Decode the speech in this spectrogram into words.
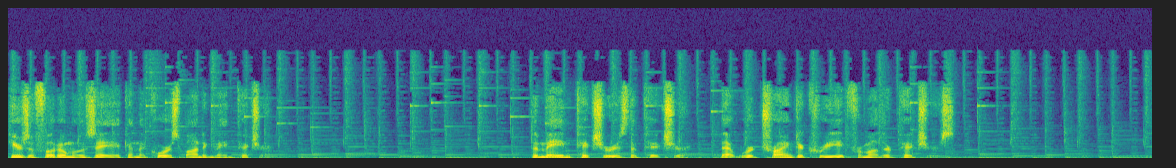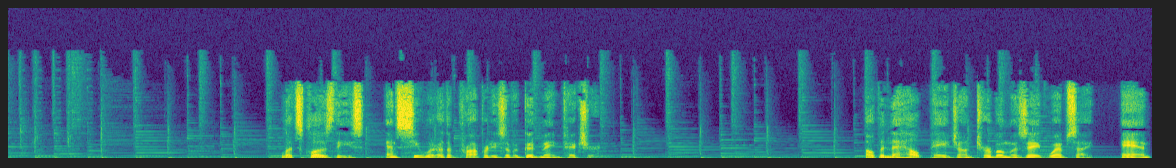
Here's a photo mosaic and the corresponding main picture. The main picture is the picture that we're trying to create from other pictures. Let's close these and see what are the properties of a good main picture. Open the help page on TurboMosaic website and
